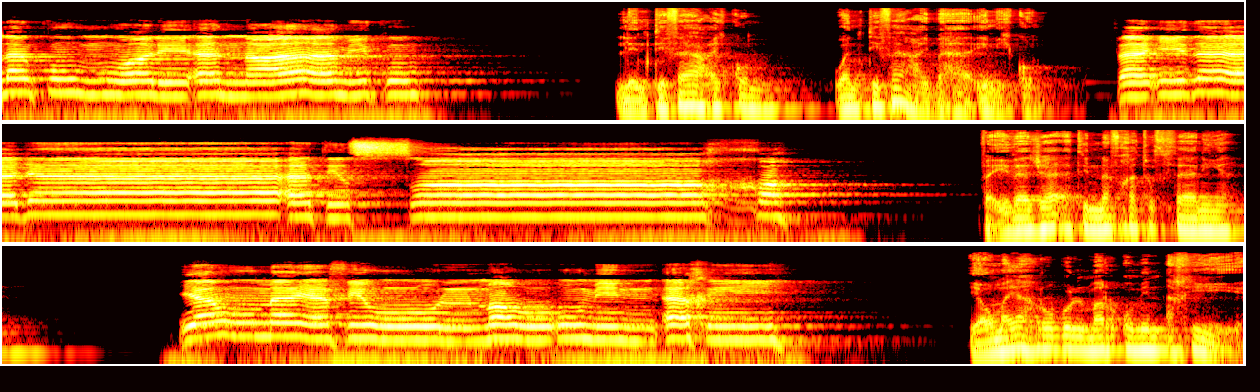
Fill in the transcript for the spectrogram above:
لكم ولأنعامكم. لانتفاعكم وانتفاع بهائمكم. فإذا جاءت الصاخة فإذا جاءت النفخة الثانية يوم يفر المرء من أخيه يوم يهرب المرء من أخيه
